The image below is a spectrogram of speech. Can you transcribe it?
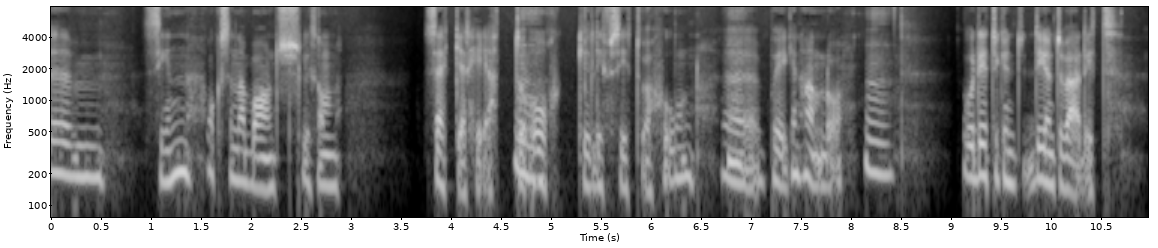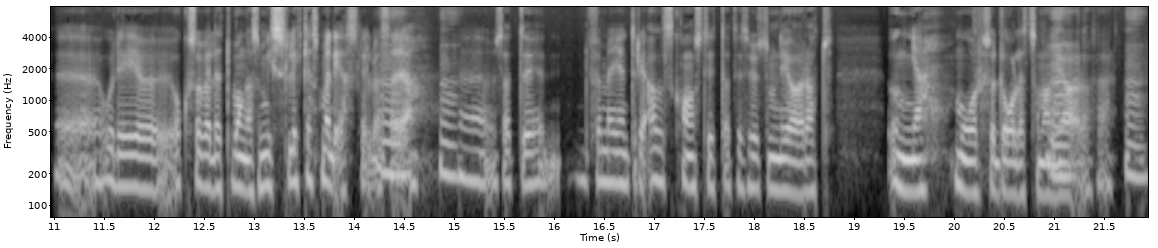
em, sin och sina barns liksom, säkerhet Mm. och livssituation eh, på egen hand. Då. Mm. Och det tycker jag inte, det är inte värdigt. Eh, och det är ju också väldigt många som misslyckas med det, skulle jag vilja säga. Mm. Eh, Så att det, för mig är inte det alls konstigt att det ser ut som det gör, att unga mår så dåligt som de Mm. gör. Och så här. Mm.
